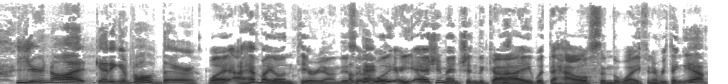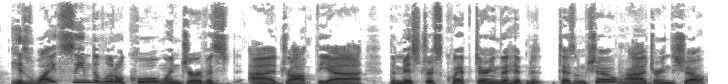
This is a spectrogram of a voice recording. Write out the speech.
you're not getting involved there." Well, I I have my own theory on this. Okay. Well, as you mentioned, the guy with the house and the wife and everything. Yeah. his wife seemed a little cool when Jervis uh, dropped the uh, the mistress quip during the hypnotism show Mm-hmm. uh, during the show,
